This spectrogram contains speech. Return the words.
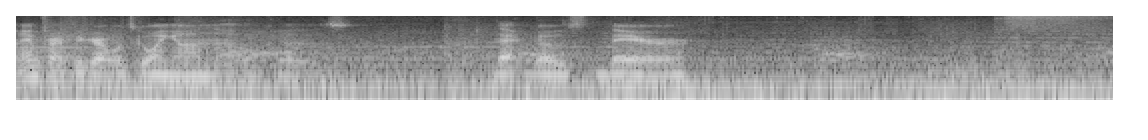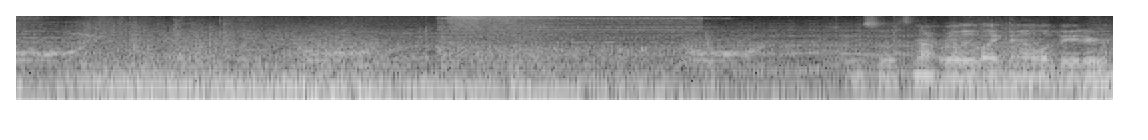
I am trying to figure out what's going on, though, because that goes there. Okay, so it's not really like an elevator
